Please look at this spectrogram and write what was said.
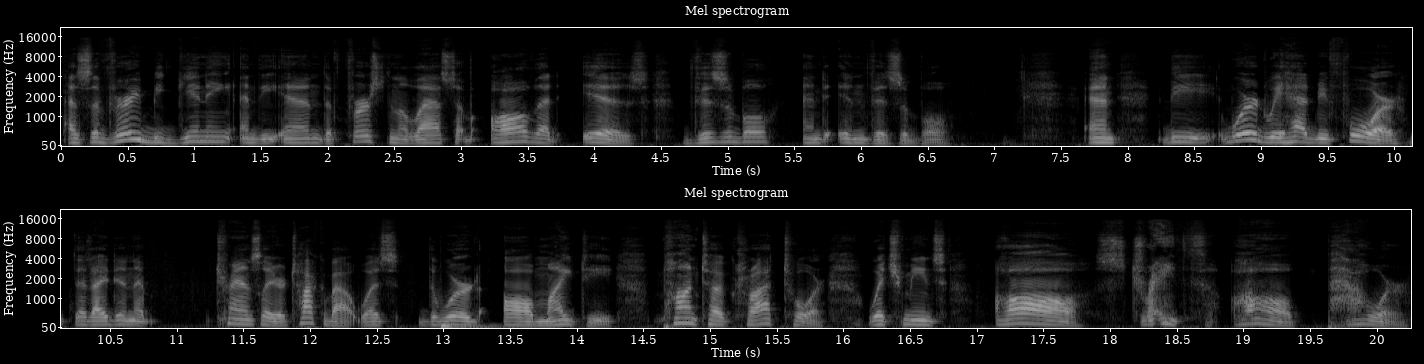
as the very beginning and the end, the first and the last of all that is visible and invisible. And the word we had before that I didn't translate or talk about was the word Almighty, Pantocrator, which means all strength, all power.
